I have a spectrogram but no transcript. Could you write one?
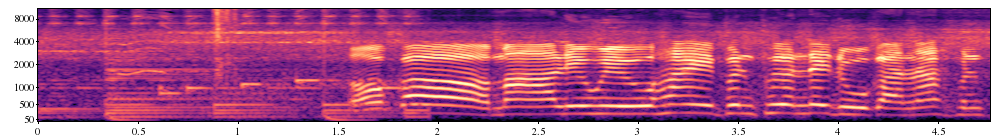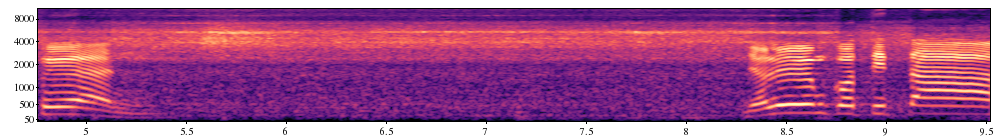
ๆ เราก็มารีวิวให้เพื่อนๆได้ดูกันนะเพื่อนๆ อย่าลืมกดติดตาม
